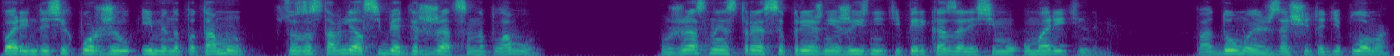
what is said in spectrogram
Парень до сих пор жил именно потому, что заставлял себя держаться на плаву. Ужасные стрессы прежней жизни теперь казались ему уморительными. Подумаешь, защита диплома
